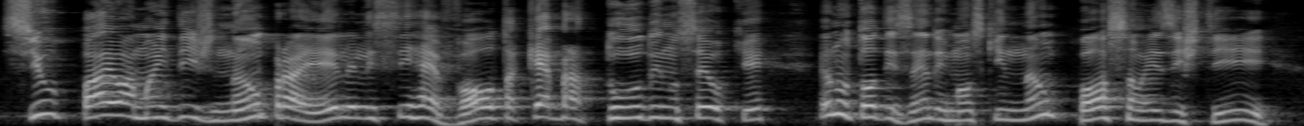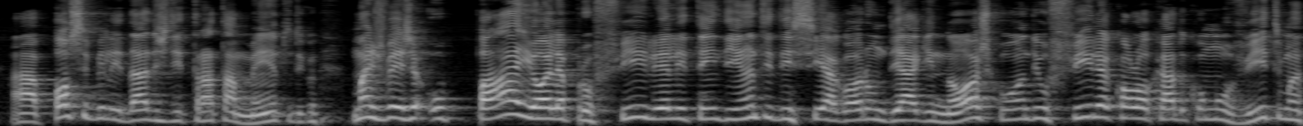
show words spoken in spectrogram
Se o pai ou a mãe diz não para ele, ele se revolta, quebra tudo e não sei o quê. Eu não estou dizendo, irmãos, que não possam existir a possibilidades de tratamento. De... Mas veja, o pai olha para o filho, ele tem diante de si agora um diagnóstico onde o filho é colocado como vítima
